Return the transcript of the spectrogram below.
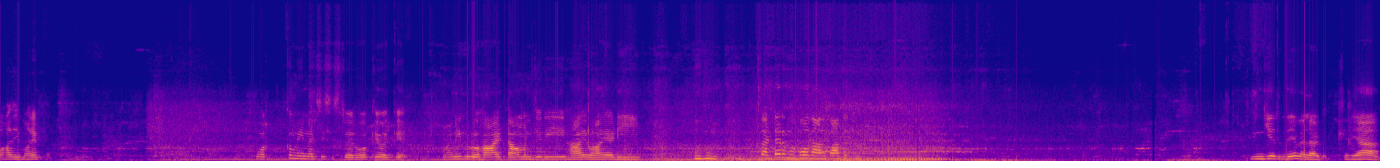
பாதி மறைப்போம். Work Meenakshi sister okay okay Maniguru hi Tom and Jerry hi வாயாடி. கட்டெரும்பு போதும் அதை பார்த்துட்டு இங்க இருந்தே விளையாடு சரியா?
